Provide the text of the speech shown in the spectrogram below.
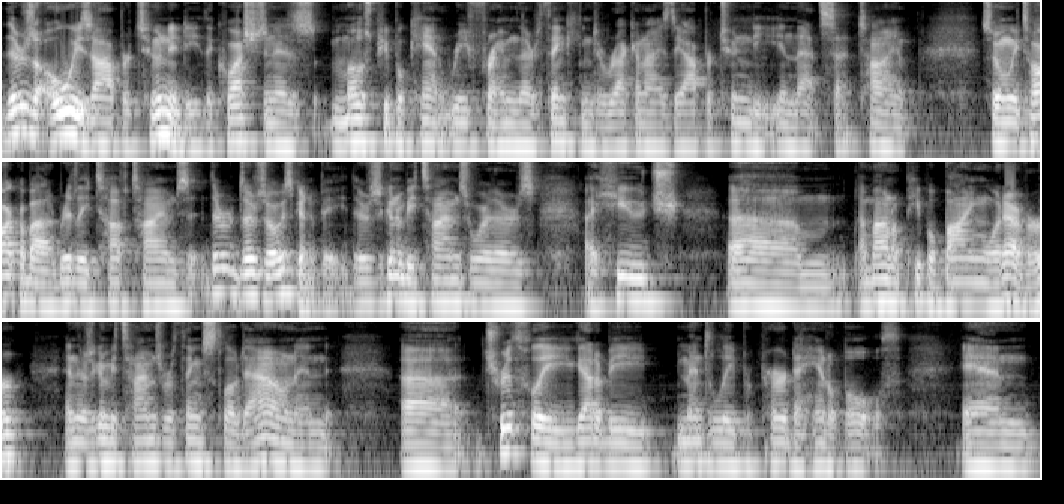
there's always opportunity. The question is, most people can't reframe their thinking to recognize the opportunity in that set time. So when we talk about really tough times, there, there's always going to be. There's going to be times where there's a huge um, amount of people buying whatever, and there's going to be times where things slow down. And uh, truthfully, you got to be mentally prepared to handle both. And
